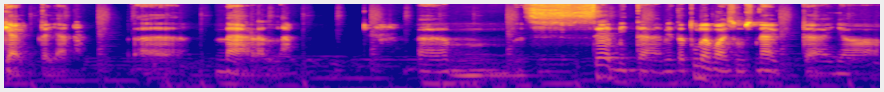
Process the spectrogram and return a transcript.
käyttäjän ää, määrällä. Se, mitä, miltä tulevaisuus näyttää ja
